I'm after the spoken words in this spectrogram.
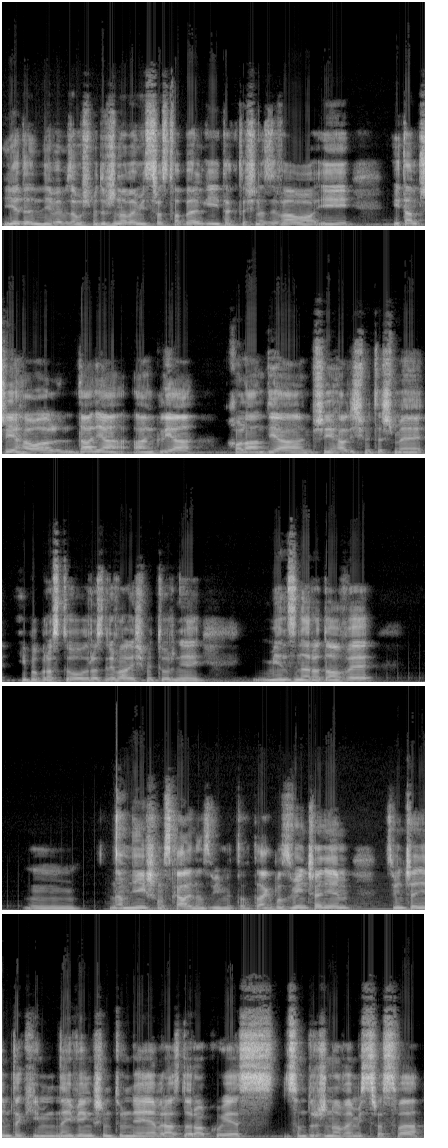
jeden, nie wiem, załóżmy drużynowe Mistrzostwa Belgii, tak to się nazywało i, i tam przyjechała Dania, Anglia, Holandia, przyjechaliśmy też my i po prostu rozgrywaliśmy turniej międzynarodowy mm, na mniejszą skalę nazwijmy to, tak? Bo zwieńczeniem, zwieńczeniem takim największym turniejem raz do roku jest, są drużynowe mistrzostwa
